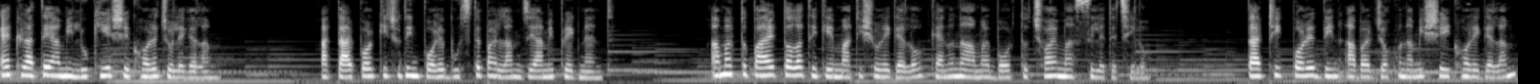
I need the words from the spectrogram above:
এক রাতে আমি লুকিয়ে সে ঘরে চলে গেলাম। আর তারপর কিছুদিন পরে বুঝতে পারলাম যে আমি প্রেগন্যান্ট আমার তো পায়ের তলা থেকে মাটি সরে গেল, কেননা আমার বর তো ছয় মাস সিলেটে ছিল। তার ঠিক পরের দিন আবার যখন আমি সেই ঘরে গেলাম,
